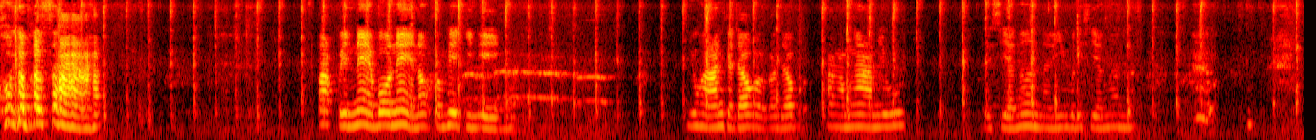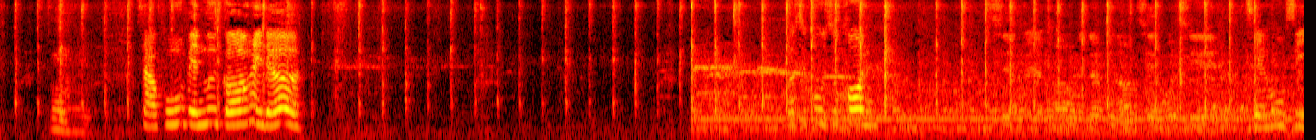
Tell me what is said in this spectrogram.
คนละภาษาปักเป็นแน่โบแน่เนาะคำเพศกินเองอยูฮานกับเจ้ากับเจ้าทางงามๆอยู่แต่เสียเงินอันนี้บริเสียเงินนะสาวฟุ้งเป็นมือกลองให้เด้อรถสุขุสุ คนเสียงก็ยังนอกเด้อพี่น้องเสียงผู้สีเสียงหงสี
